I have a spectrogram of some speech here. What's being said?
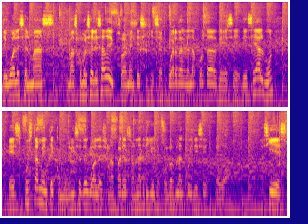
The Wall es el más, más comercializado y pues si se acuerdan de la portada de ese, de ese álbum es justamente como dice The Wall, es una pared, son ladrillos de color blanco y dice The Wall. Así es,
